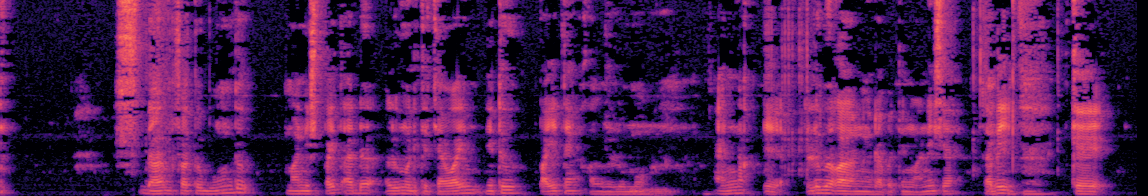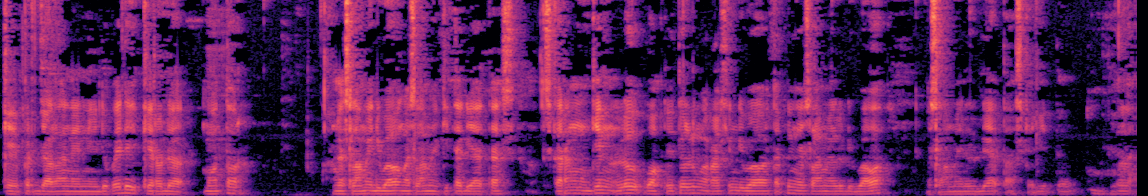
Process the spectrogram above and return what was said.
dalam suatu hubungan tuh manis pahit ada lu mau dikecewain itu pahitnya kalau lu mau enak. Ya lu bakalan dapetin manis ya. Tapi kayak kayak perjalanan hidupnya deh kayak roda motor. Nggak selamanya di bawah nggak selamanya kita di atas. Sekarang mungkin lu waktu itu lu ngerasain di bawah tapi nggak selamanya lu di bawah nggak selamanya lu di atas kayak gitu. Gila.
